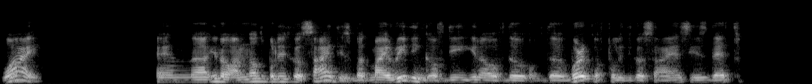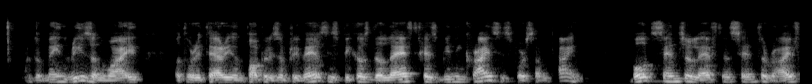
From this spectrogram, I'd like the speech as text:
Why? And uh, you know, I'm not a political scientist, but my reading of the you know of the of the work of political science is that the main reason why authoritarian populism prevails is because the left has been in crisis for some time. Both center left and center right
